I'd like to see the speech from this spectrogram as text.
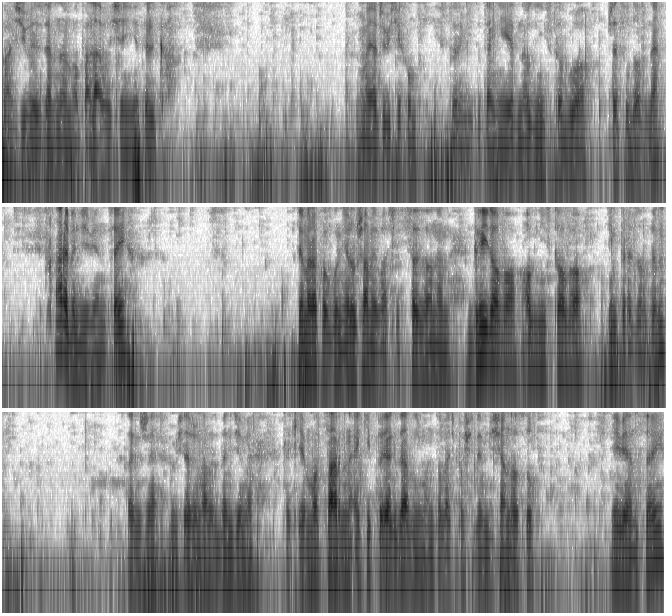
łaziły ze mną, opalały się i nie tylko. No i oczywiście kumpli, z którymi tutaj nie jedno ognisko było przecudowne, ale będzie więcej. Tym roku ogólnie ruszamy właśnie z sezonem grillowo-ogniskowo-imprezowym. Także myślę, że nawet będziemy takie mocarne ekipy jak dawniej montować po 70 osób. Nie więcej.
